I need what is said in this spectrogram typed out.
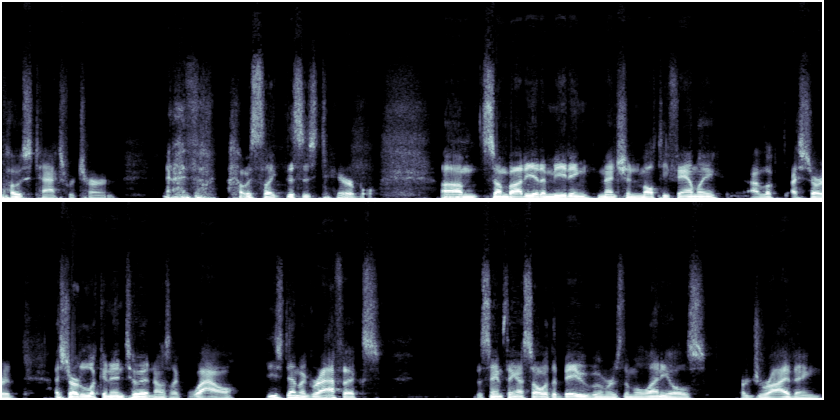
post tax return. And I thought I was like, this is terrible. Um, somebody at a meeting mentioned multifamily. I looked, I started, I started looking into it, and I was like, wow, these demographics. The same thing I saw with the baby boomers, the millennials are driving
